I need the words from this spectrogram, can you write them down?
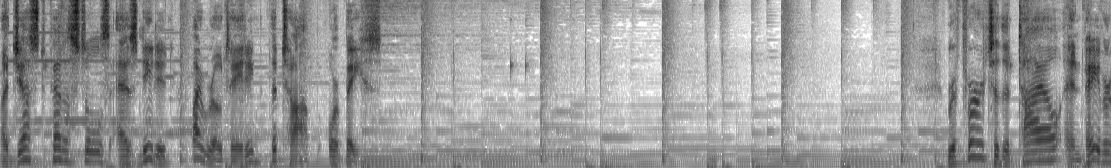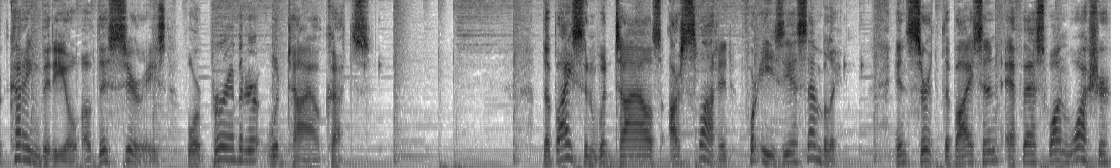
Adjust pedestals as needed by rotating the top or base. Refer to the tile and paver cutting video of this series for perimeter wood tile cuts. The Bison wood tiles are slotted for easy assembly. Insert the Bison FS1 washer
